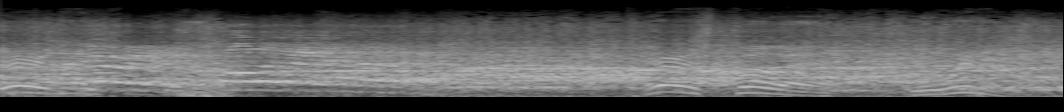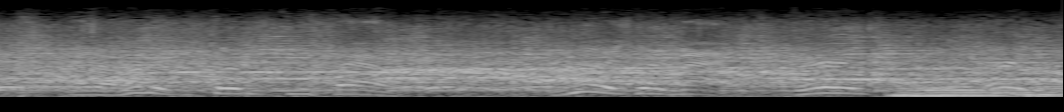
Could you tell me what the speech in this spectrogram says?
Very nicely done. Harris Boaz, your winner at 132 pounds. Really good match. Very, very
